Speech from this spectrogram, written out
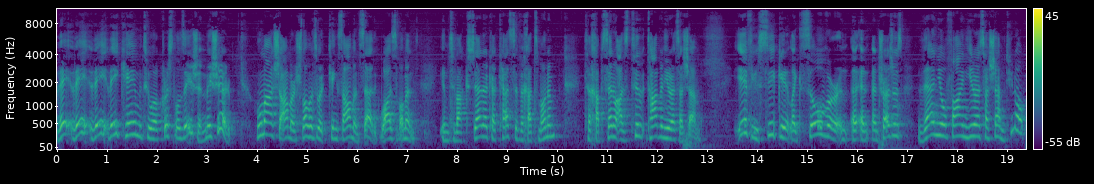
they, they, they, they came to a crystallization. They shared. Huma Shamar Shlomo, that's what King Solomon said. Wise woman. Im. If you seek it like silver and, and, and, treasures, then you'll find yiras Hashem. Do you know,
